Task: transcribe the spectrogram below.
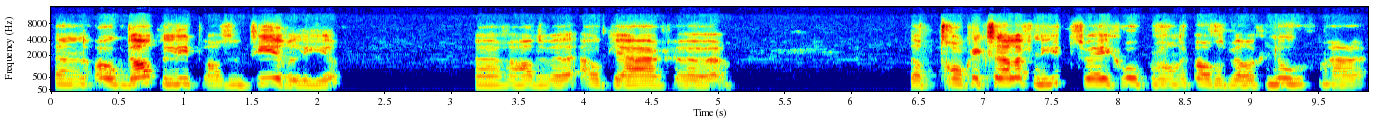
En ook dat liep als een tierenlier. Daar hadden we elk jaar, uh, dat trok ik zelf niet. Twee groepen vond ik altijd wel genoeg, maar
